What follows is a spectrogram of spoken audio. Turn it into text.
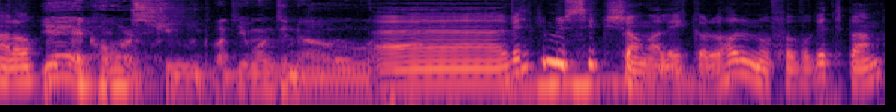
Hallo? Yeah, of course, shoot what you want to know. Eh, hvilken musikksjanger liker du? Har du noe favorittband?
